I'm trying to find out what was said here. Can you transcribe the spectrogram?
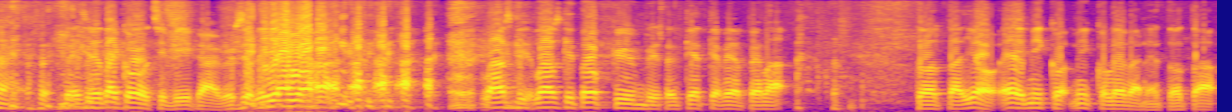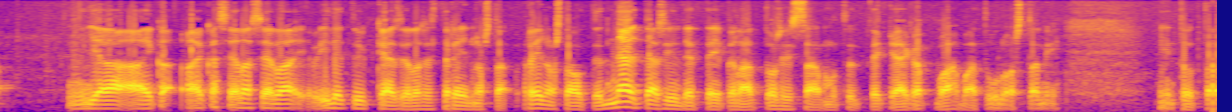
tein jotain coachin vikaa, kun se ihan vaan laski, laski top 10, että ketkä vielä pelaa. Tota, joo, ei Mikko, Mikko Levänen. Tota, ja aika, aika sellaisella, itse tykkään sellaisesta rennosta, rennosta otteesta. Näyttää siltä, että ei pelaa tosissaan, mutta se tekee aika vahvaa tulosta, niin, niin tota,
